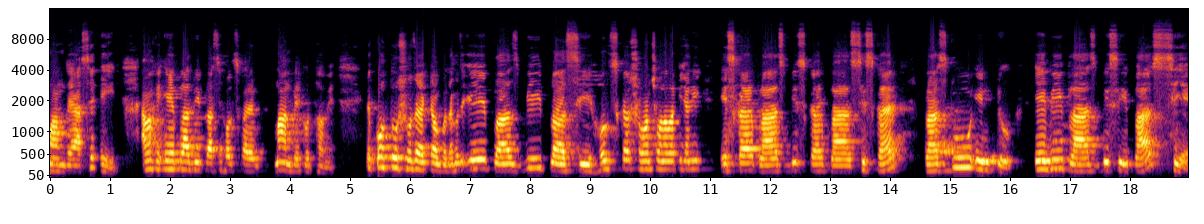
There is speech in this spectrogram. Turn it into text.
মান দেওয়া আছে এইট আমাকে a plus b plus c whole স্কোয়ারের মান বের করতে হবে। কত সোজা একটা অঙ্ক। দেখো যে a plus b plus c whole square সমান সমান আমরা কি জানি? A square plus b square plus c square plus two into a b plus b c plus c a.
